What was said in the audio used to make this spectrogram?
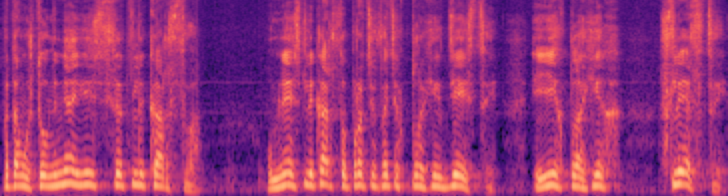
Потому что у меня есть это лекарство. У меня есть лекарство против этих плохих действий и их плохих следствий.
